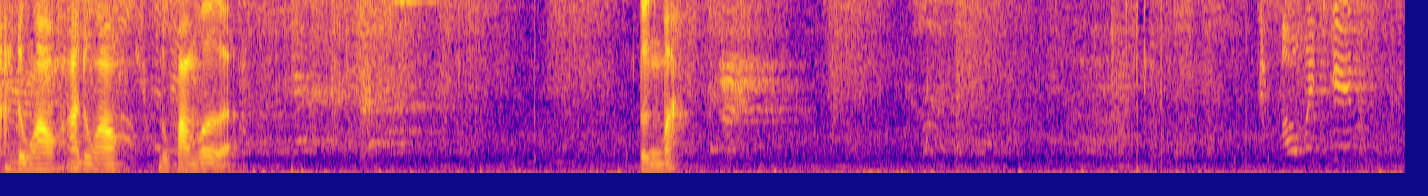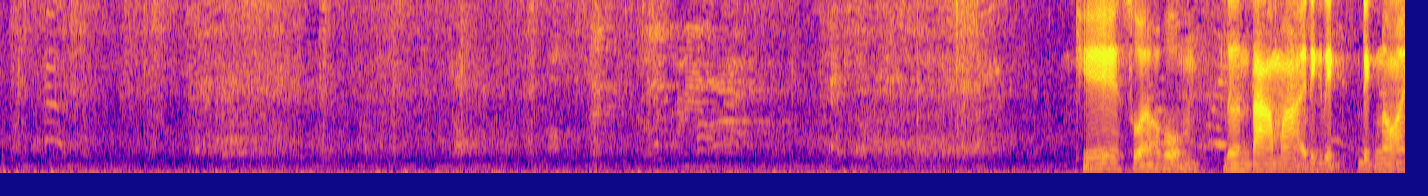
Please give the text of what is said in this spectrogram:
อะดูเอา อะดูเอา ดูความเวอร์อะตึงปะ สวยครับผม เดินตามมาไอเด็กๆเด็กน้อย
